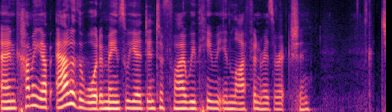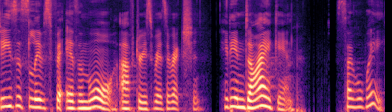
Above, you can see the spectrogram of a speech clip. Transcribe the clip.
And coming up out of the water means we identify with him in life and resurrection. Jesus lives forevermore after his resurrection. He didn't die again. So will we.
